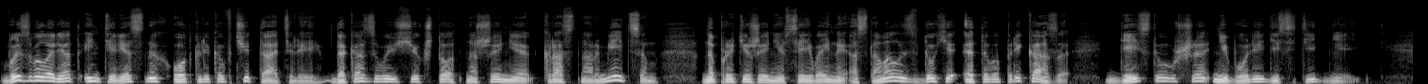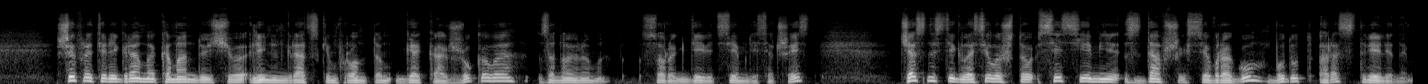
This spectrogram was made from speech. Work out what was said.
вызвало ряд интересных откликов читателей, доказывающих, что отношение к красноармейцам на протяжении всей войны оставалось в духе этого приказа, действовавшего не более десяти дней. Шифротелеграмма командующего Ленинградским фронтом ГК Жукова за номером 4976 в частности, гласило, что все семьи сдавшихся врагу будут расстреляны.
